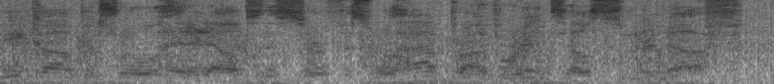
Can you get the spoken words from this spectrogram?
recon patrol headed out to the surface. We'll have proper intel soon enough.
